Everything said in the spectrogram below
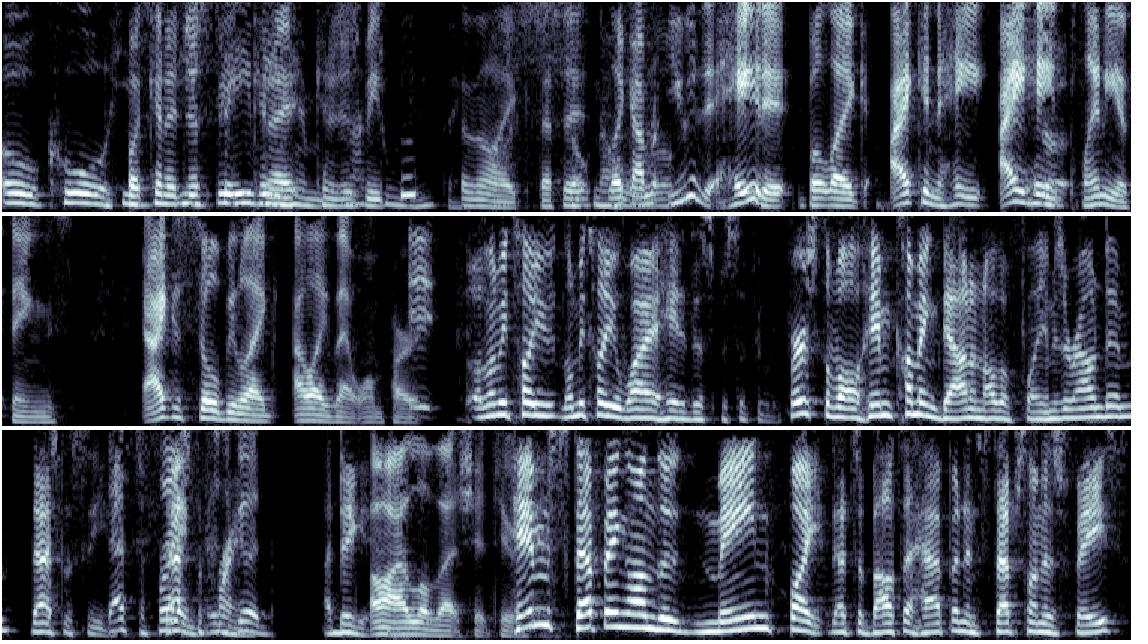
oh, cool. He's, But can it just be? Can I? Can it just be? anything. and then like that's So- it. no. like I'm. You can hate it, but like I can hate. I hate The- plenty of things. I can still be like, I like that one part. It- well, let me tell you. Let me tell you why I hated this specifically. First of all, him coming down and all the flames around him. That's the scene. That's the frame. That's the It's good. I dig it. oh, I love that shit too. him stepping on the main fight that's about to happen and steps on his face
